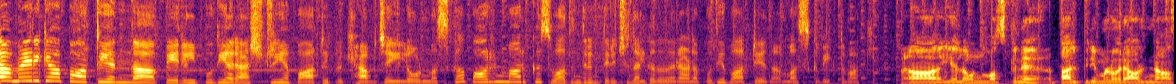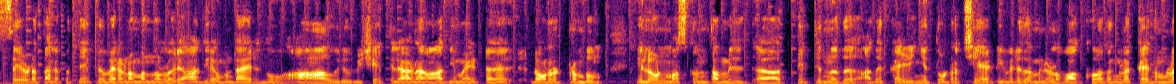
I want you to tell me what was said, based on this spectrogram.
അമേരിക്ക പാർട്ടി എന്ന പേരിൽ പുതിയ രാഷ്ട്രീയ പാർട്ടി പ്രഖ്യാപിച്ച ഇലോൺ മസ്ക് പൗരന്മാർക്ക് സ്വാതന്ത്ര്യം തിരിച്ചു നൽകുന്നതിനാണ് പുതിയ പാർട്ടിയെന്ന് മസ്ക് വ്യക്തമാക്കി. എലോൺ മസ്കിന് താല്പര്യമുള്ള ഒരാൾ നാസയുടെ തലപ്പത്തേക്ക് വരണമെന്നുള്ള ഒരു ആഗ്രഹം ഉണ്ടായിരുന്നു ആ ഒരു വിഷയത്തിലാണ് ആദ്യമായിട്ട് ഡൊണാൾഡ് ട്രംപും എലോൺ മസ്കും തമ്മിൽ തെറ്റുന്നത്. അത് കഴിഞ്ഞ് തുടർച്ചയായിട്ട് ഇവർ തമ്മിലുള്ള വാഗ്വാദങ്ങളൊക്കെ നമ്മൾ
